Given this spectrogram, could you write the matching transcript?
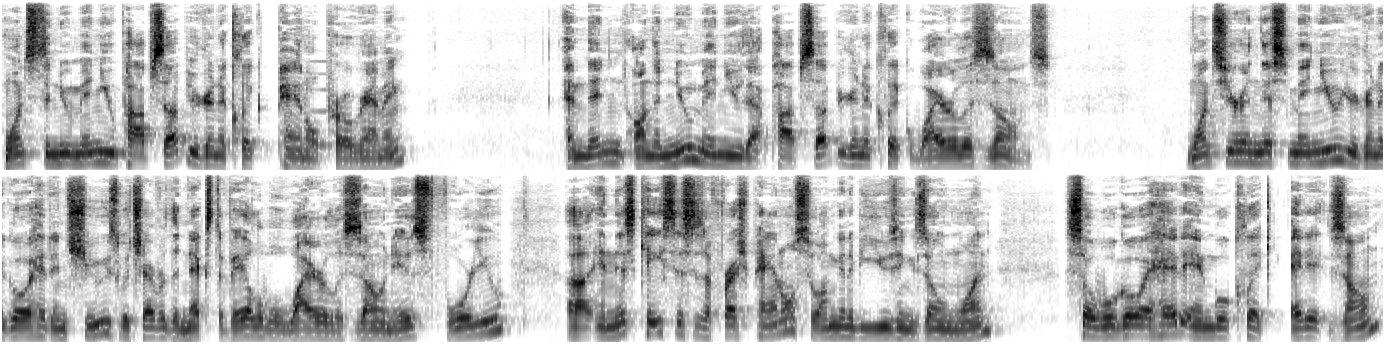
Once the new menu pops up, you're going to click Panel Programming. And then on the new menu that pops up, you're going to click wireless zones. Once you're in this menu, you're going to go ahead and choose whichever the next available wireless zone is for you. Uh, in this case, this is a fresh panel, so I'm going to be using zone 1. So we'll go ahead and we'll click edit zone.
